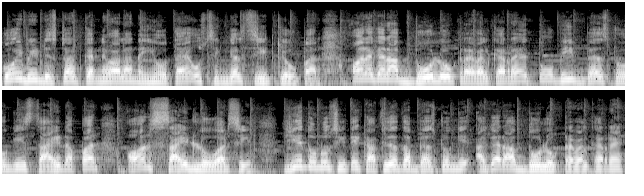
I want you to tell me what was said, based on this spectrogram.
कोई भी डिस्टर्ब करने वाला नहीं होता है उस सिंगल सीट के ऊपर। और अगर आप दो लोग ट्रैवल कर रहे हैं तो भी बेस्ट होगी साइड अपर और साइड लोअर सीट ये दोनों सीटें काफ़ी ज़्यादा बेस्ट होंगी अगर आप दो लोग ट्रैवल कर रहे हैं।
